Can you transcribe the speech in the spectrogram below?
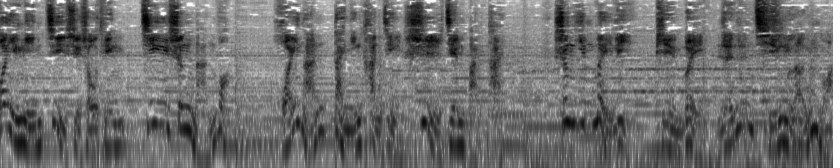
欢迎您继续收听《今生难忘》，淮南带您看尽世间百态，声音魅力，品味人情冷暖。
